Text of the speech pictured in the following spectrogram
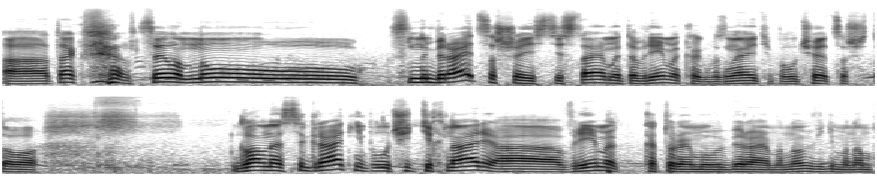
А так, в целом, ну, набирается 6 и ставим это время, как вы знаете, получается, что главное сыграть, не получить технарь, а время, которое мы выбираем, оно, видимо, нам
